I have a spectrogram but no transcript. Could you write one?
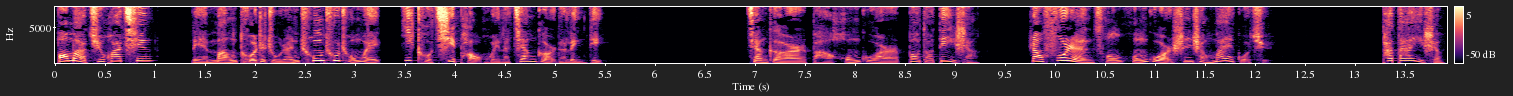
宝马菊花青连忙驮着主人冲出重围，一口气跑回了江格尔的领地。江格尔把红古尔抱到地上，让夫人从红古尔身上迈过去，啪嗒一声。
